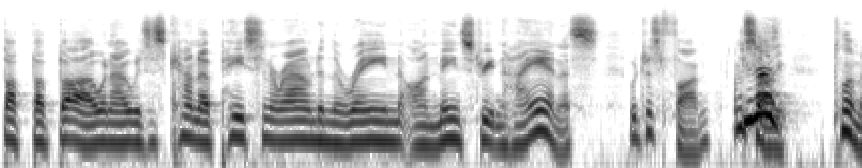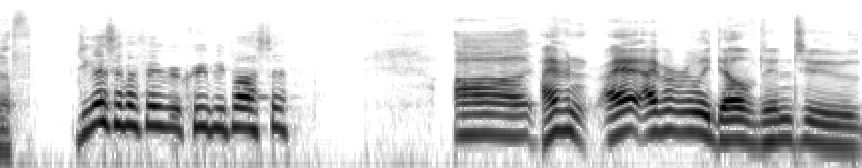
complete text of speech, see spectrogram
But but but when I was just kind of pacing around in the rain on Main Street in Hyannis, which was fun. I'm you guys- sorry, Plymouth. Do you guys have a favorite creepypasta? Uh, I haven't I, I haven't really delved into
